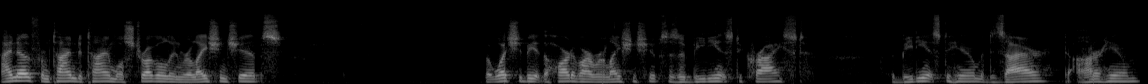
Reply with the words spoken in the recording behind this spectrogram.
I know from time to time we'll struggle in relationships, but what should be at the heart of our relationships is obedience to Christ, obedience to Him, a desire to honor Him,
